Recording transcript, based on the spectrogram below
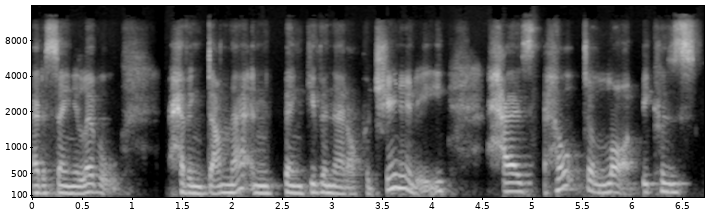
at a senior level having done that and been given that opportunity has helped a lot because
